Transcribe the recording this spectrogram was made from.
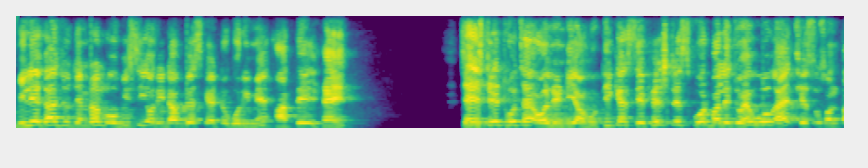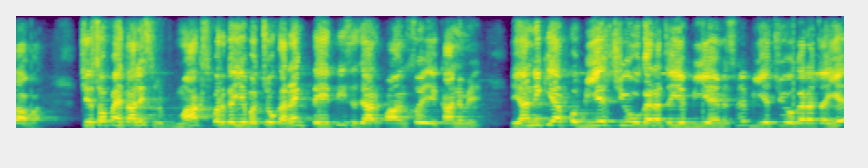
मिलेगा जो जनरल ओबीसी और ईडब्ल्यूएस कैटेगरी में आते हैं। चाहे स्टेट हो, चाहे ऑल इंडिया हो, ठीक है? सेफेस्ट स्कोर वाले जो है, वो है छह सौ संतावन 645 मार्क्स पर गई है बच्चों का रैंक तैतीस हज़ार पाँच सौ यानी कि आपको बी एच यू वगैरह चाहिए बी एम एस में बी एच यू वगैरह चाहिए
